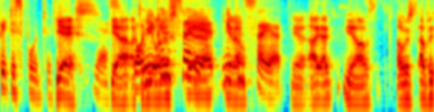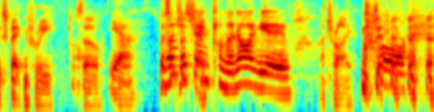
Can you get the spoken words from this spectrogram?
bit disappointed. Yes. Yes. Yeah. Go to be you honest, can say yeah, it. You, can know, say it. Yeah. I, I, you know, I was, I was, I was expecting three. so. Yeah. But You're that- such a that's fine. gentleman, aren't you? I try. Oh. well,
